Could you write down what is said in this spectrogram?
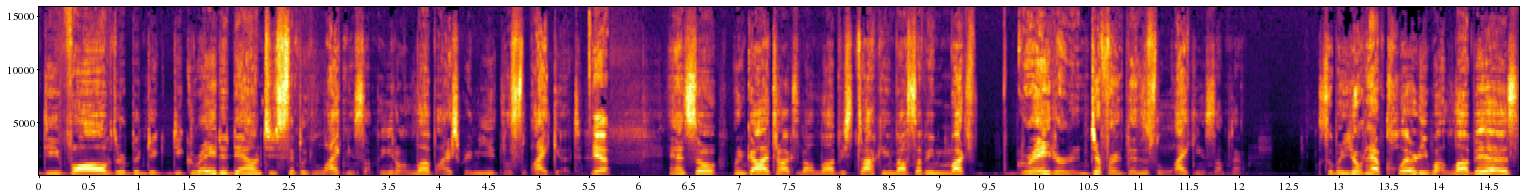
devolved or been de- degraded down to simply liking something. You don't love ice cream, you just like it. Yeah. And so when God talks about love, he's talking about something much greater and different than just liking something. So when you don't have clarity what love is,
